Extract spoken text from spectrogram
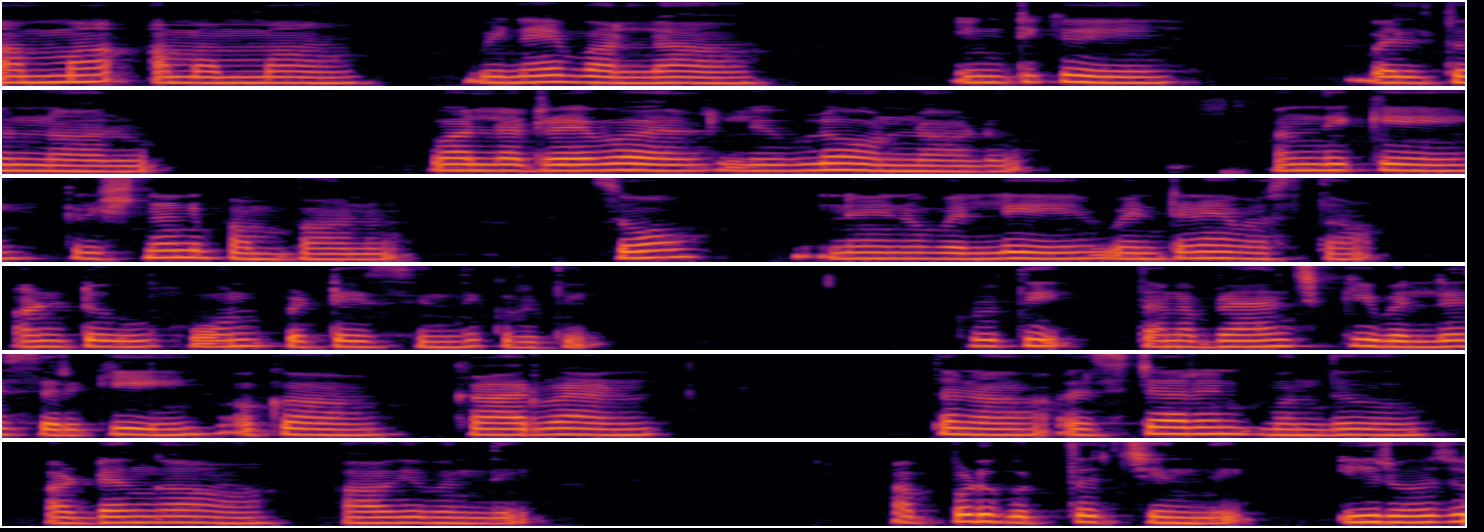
అమ్మ అమ్మమ్మ వినయ్ వాళ్ళ ఇంటికి వెళ్తున్నారు. వాళ్ళ డ్రైవర్ లీవ్లో ఉన్నాడు. అందుకే కృష్ణని పంపాను. సో నేను వెళ్ళి వెంటనే వస్తా అంటూ ఫోన్ పెట్టేసింది కృతి. కృతి తన బ్రాంచ్కి వెళ్ళేసరికి ఒక కార్వాన్ తన రెస్టారెంట్ ముందు అడ్డంగా ఆగి ఉంది. అప్పుడు గుర్తొచ్చింది ఈరోజు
